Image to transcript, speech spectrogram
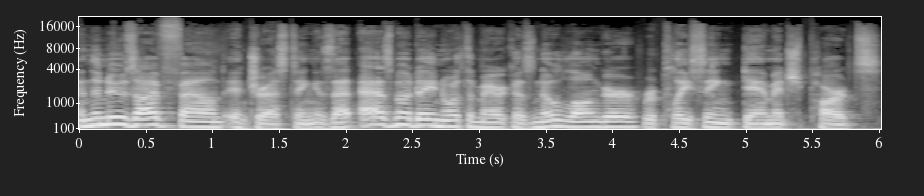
And the news I've found interesting is that Asmodee North America is no longer replacing damaged parts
